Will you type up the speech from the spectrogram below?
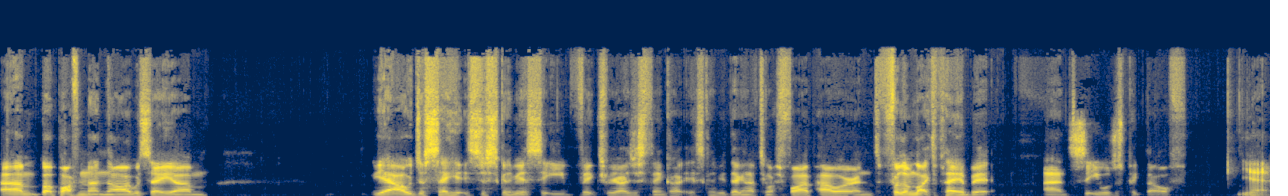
Um, but apart from that, no, I would say, um, yeah, I would just say it's just going to be a City victory. I just think uh, it's going to be they're going to have too much firepower, and Fulham like to play a bit, and City will just pick that off. Yeah.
